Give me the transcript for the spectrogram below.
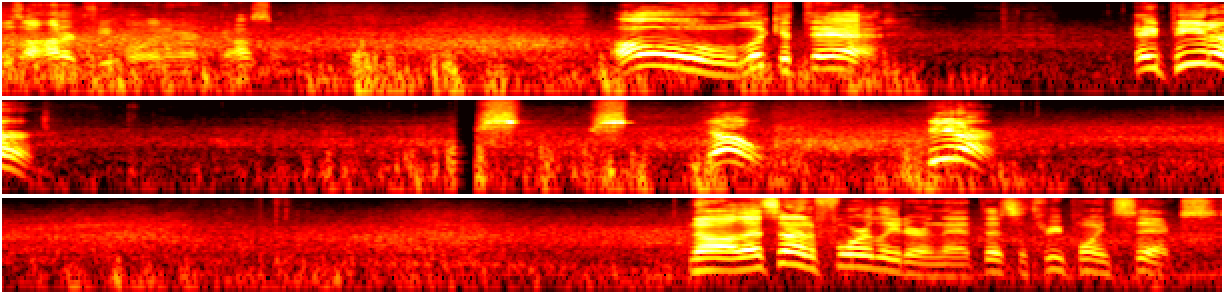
There's 100 people in here. Awesome. Oh, look at that. Hey, Peter. Yo, Peter. No, that's not a four liter in that. That's a 3.6.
